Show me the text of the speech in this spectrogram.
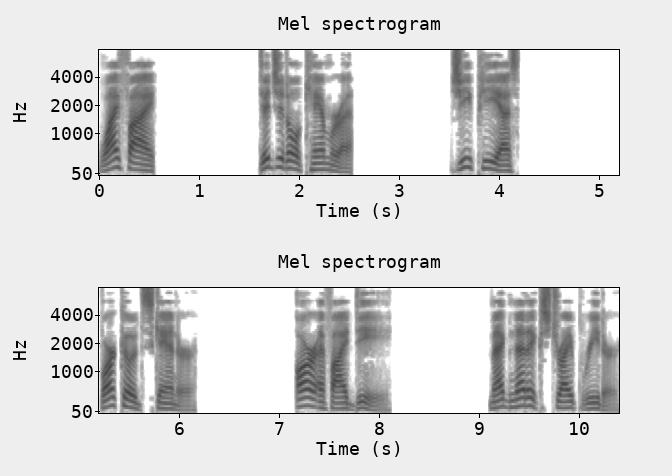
Wi-Fi Digital camera GPS Barcode scanner RFID Magnetic stripe reader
